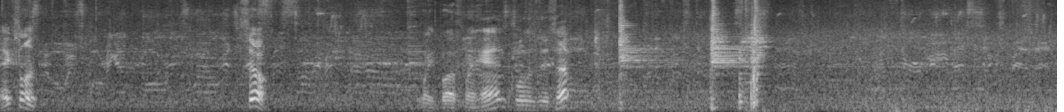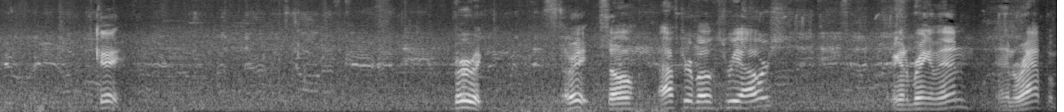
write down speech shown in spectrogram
Excellent. Wipe off my hand, close this up. Okay. Perfect. All right, so after about three hours, we're gonna bring them in and wrap them.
